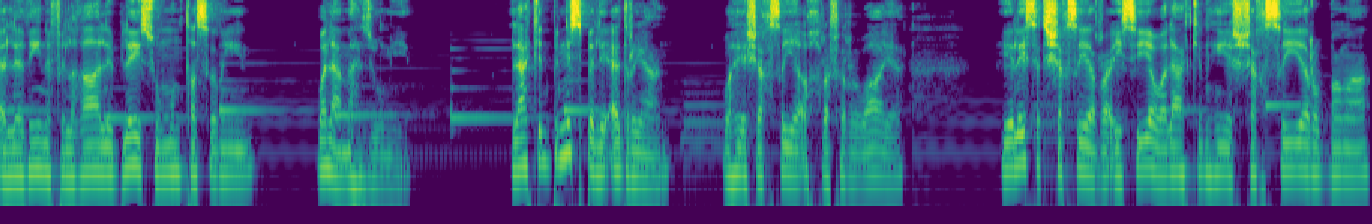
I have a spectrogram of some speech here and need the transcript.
الذين في الغالب ليسوا منتصرين ولا مهزومين. لكن بالنسبة لأدريان وهي شخصية أخرى في الرواية هي ليست الشخصية الرئيسية ولكن هي الشخصية ربما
